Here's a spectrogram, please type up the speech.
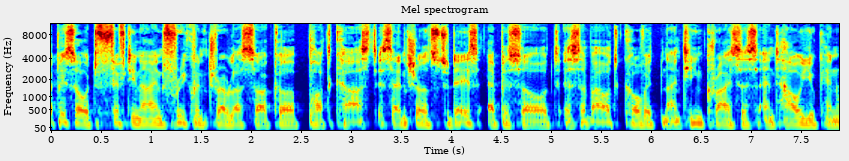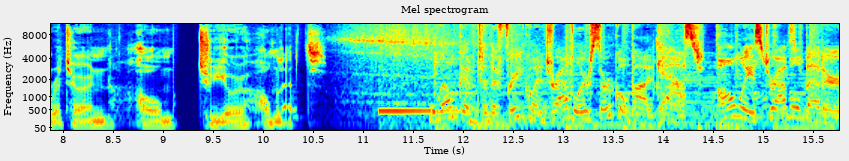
Episode 59 Frequent Traveler Circle Podcast Essentials. Today's episode is about COVID-19 crisis and how you can return home to your homeland. Welcome to the Frequent Traveler Circle podcast. Always travel better.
